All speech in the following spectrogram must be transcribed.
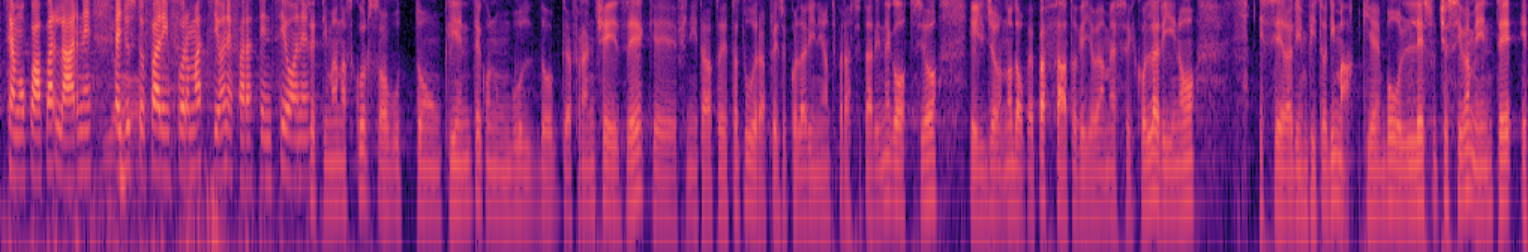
siamo qua a parlarne, io è giusto fare informazione e fare attenzione. Settimana scorsa ho avuto un cliente con un bulldog francese che finita la toilettatura ha preso i collarini antiparassitari in negozio e il giorno dopo è passato che gli aveva messo il collarino e si era riempito di macchie, bolle successivamente e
